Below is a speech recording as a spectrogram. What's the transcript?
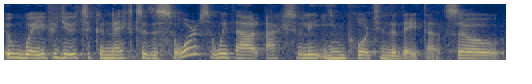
a way for you to connect to the source without actually importing the data so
